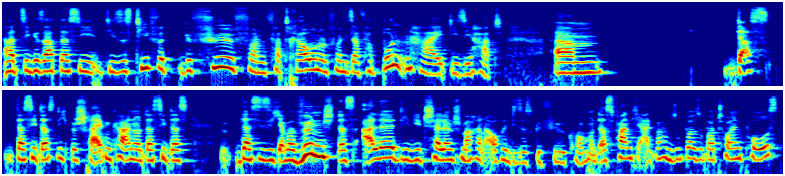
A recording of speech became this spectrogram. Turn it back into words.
hat sie gesagt, dass sie dieses tiefe Gefühl von Vertrauen und von dieser Verbundenheit, die sie hat, ähm, dass, dass sie das nicht beschreiben kann und dass sie das, dass sie sich aber wünscht, dass alle, die die Challenge machen, auch in dieses Gefühl kommen. Und das fand ich einfach einen super, super tollen Post,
